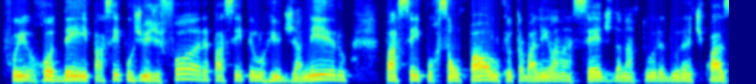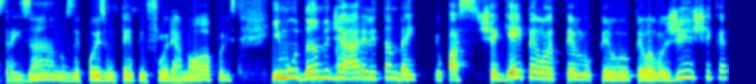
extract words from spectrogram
fui rodei, passei por Juiz de Fora, passei pelo Rio de Janeiro, passei por São Paulo, que eu trabalhei lá na sede da Natura durante quase três anos, depois um tempo em Florianópolis, e mudando de área ali também. Eu passei, cheguei pelo, pelo, pelo, pela logística,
